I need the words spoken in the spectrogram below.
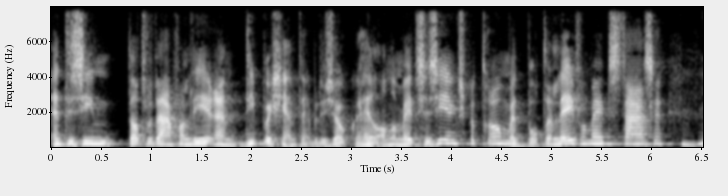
en te zien dat we daarvan leren. En die patiënten hebben dus ook een heel ander metastaseringspatroon met bot- en levermetastase. Mhm.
